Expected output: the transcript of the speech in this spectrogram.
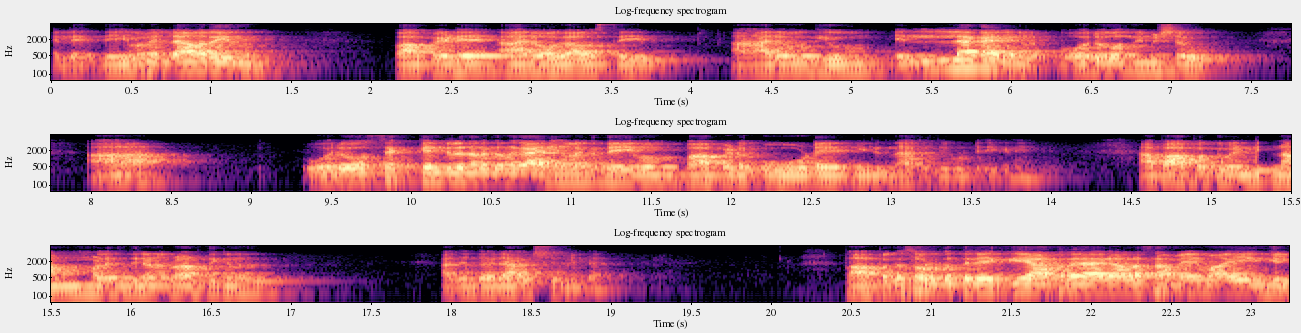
അല്ലേ? ദൈവം എല്ലാം അറിയുന്നു. പാപ്പയുടെ ആ രോഗാവസ്ഥയും ആരോഗ്യവും എല്ലാ കാര്യങ്ങളും ഓരോ നിമിഷവും ആ ഓരോ സെക്കൻഡിൽ നടക്കുന്ന കാര്യങ്ങളൊക്കെ ദൈവം പാപ്പയുടെ കൂടെ ഇരുന്ന് അറിഞ്ഞുകൊണ്ടിരിക്കണേ. ആ പാപ്പയ്ക്ക് വേണ്ടി നമ്മൾ എന്തിനാണ് പ്രാർത്ഥിക്കുന്നത്? അതിന്റെ ഒരാവശ്യമില്ല പാപ്പക്ക് സ്വർഗത്തിലേക്ക് യാത്രയാകാനുള്ള സമയമായി എങ്കിൽ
